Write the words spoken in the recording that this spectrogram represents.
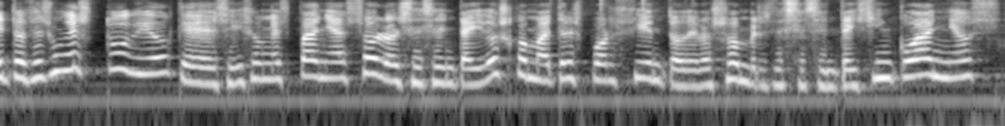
Entonces, un estudio que se hizo en España, solo el 62,3% de los hombres de 65 años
